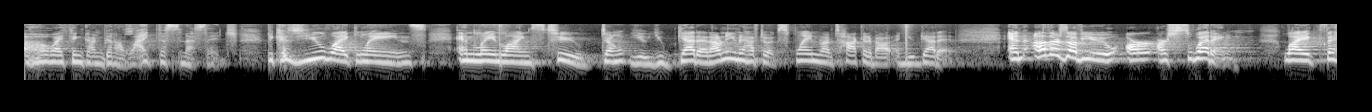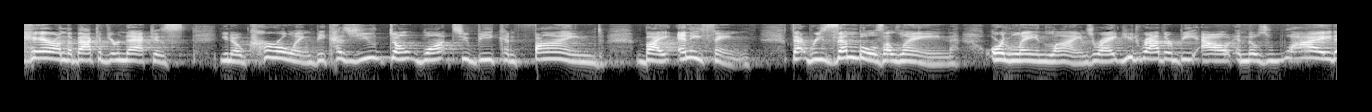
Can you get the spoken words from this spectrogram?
oh, I think I'm gonna like this message because you like lanes and lane lines too, don't you? You get it. I don't even have to explain what I'm talking about, and you get it. And others of you are, are sweating, like the hair on the back of your neck is you know, curling because you don't want to be confined by anything that resembles a lane or lane lines, right? You'd rather be out in those wide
